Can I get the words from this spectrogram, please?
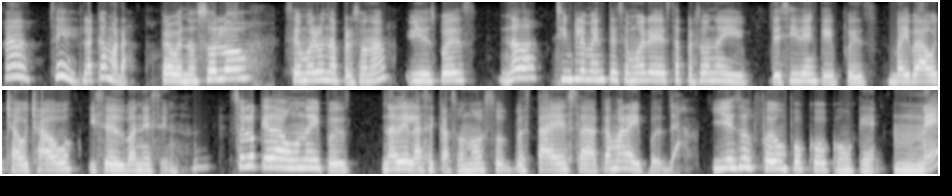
ah, sí, la cámara. Pero bueno, solo se muere una persona y después nada, simplemente se muere esta persona y deciden que pues bye bye, chao chao y se desvanecen. Solo queda una y pues nadie le hace caso, ¿no? está esa cámara y pues ya. Y eso fue un poco como que, ¿me?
